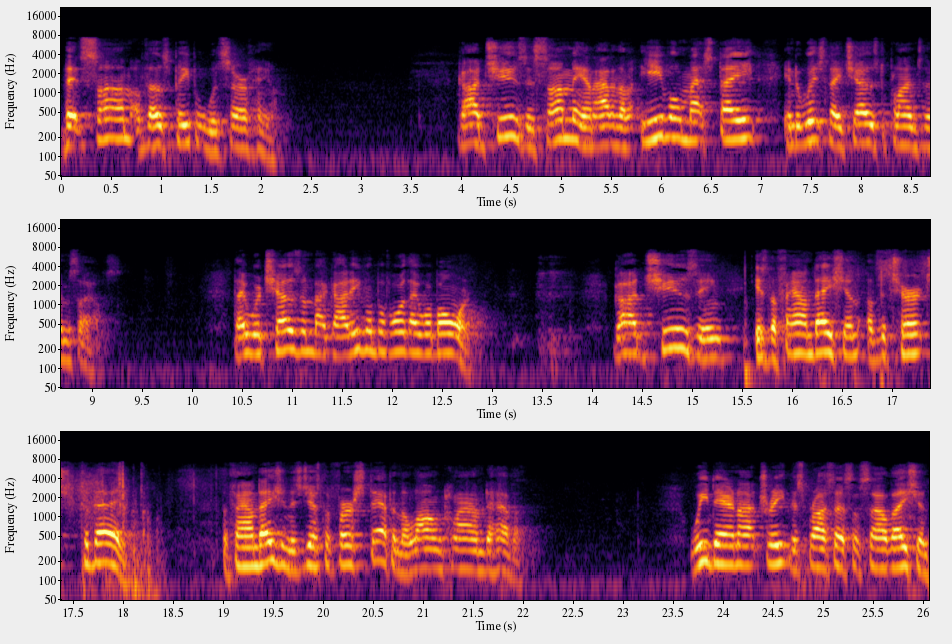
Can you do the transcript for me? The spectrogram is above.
that some of those people would serve him. God chooses some men out of the evil state into which they chose to plunge themselves. They were chosen by God even before they were born. God choosing is the foundation of the church today. The foundation is just the first step in the long climb to heaven. We dare not treat this process of salvation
